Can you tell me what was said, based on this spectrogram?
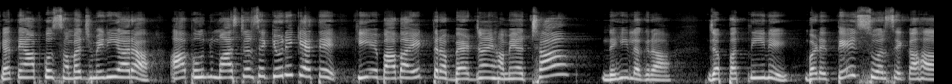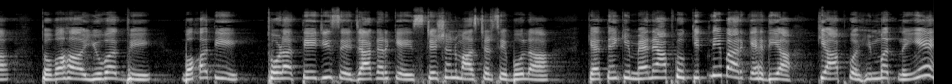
कहते हैं, आपको समझ में नहीं आ रहा। आप उन मास्टर से क्यों नहीं कहते कि ये बाबा एक तरफ़ बैठ जाए, हमें अच्छा नहीं लग रहा? जब पत्नी ने बड़े तेज स्वर से कहा तो वह युवक भी बहुत ही थोड़ा तेज़ी से जाकर के स्टेशन मास्टर से बोला, कहते हैं कि मैंने आपको कितनी बार कह दिया कि आपको हिम्मत नहीं है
